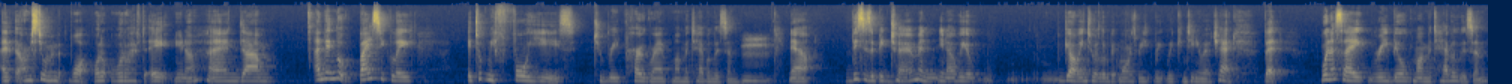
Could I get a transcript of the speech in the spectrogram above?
And I still remember what what what do I have to eat? You know, and um, and then look, basically, it took me four years to reprogram my metabolism. Now, this is a big term, and you know we'll go into a little bit more as we, we, we continue our chat. But when I say rebuild my metabolism,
